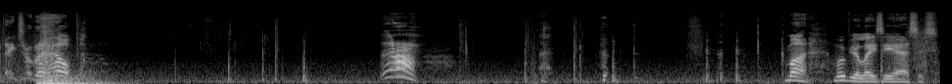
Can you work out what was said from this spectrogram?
Thanks for the help. Ah! Come on, move your lazy asses.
